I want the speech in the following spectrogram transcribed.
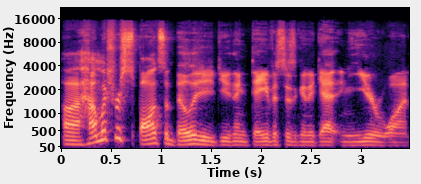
Uh, how much responsibility do you think Davis is going to get in year one?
